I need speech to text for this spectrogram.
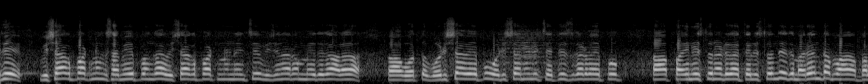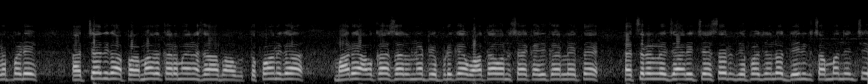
ఇది విశాఖపట్నంకి సమీపంగా విశాఖపట్నం నుంచి విజయనగరం మీదుగా అలా ఒడిశా వైపు ఒడిశా నుండి ఛత్తీస్గఢ్ వైపు పయనిస్తున్నట్టుగా తెలుస్తుంది. ఇది మరింత బలపడి బలపడి అత్యధిక ప్రమాదకరమైన తుఫానుగా మారే అవకాశాలు ఉన్నట్టు ఇప్పటికే వాతావరణ శాఖ అధికారులు అయితే హెచ్చరికలు జారీ చేశారు. ఈ నేపథ్యంలో దీనికి సంబంధించి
